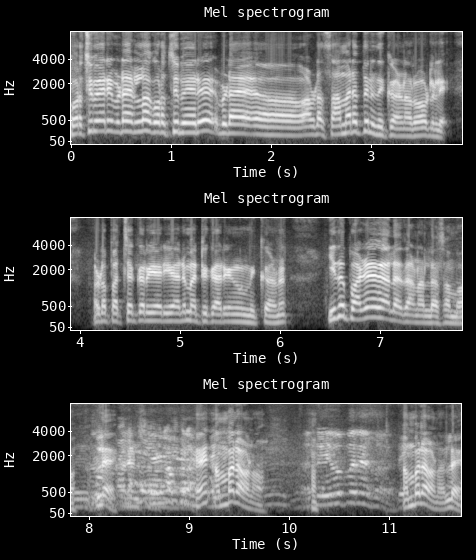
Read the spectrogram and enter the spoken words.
കുറച്ച് പേര് ഇവിടെ ഉള്ള കുറച്ച് പേര് ഇവിടെ അവിടെ സമരത്തിന് നിൽക്കുകയാണ് റോഡിൽ അവിടെ പച്ചക്കറി അരിയാനും മറ്റു കാര്യങ്ങളും നിൽക്കുകയാണ്. ഇത് പഴയ കാലം ഇതാണല്ലോ സംഭവം അല്ലേ? ഏ അമ്പലമാണോ? അമ്പലമാണോ അല്ലേ?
